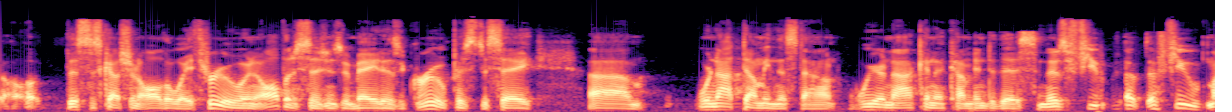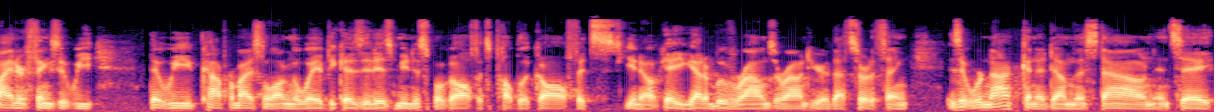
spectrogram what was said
uh, this discussion all the way through, and all the decisions we made as a group is to say. Um, we're not dumbing this down. We are not going to come into this. And there's a few a, a, few minor things that we that we compromised along the way because it is municipal golf, it's public golf, it's you know, hey, you got to move rounds around here, that sort of thing. Is that we're not going to dumb this down and say,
